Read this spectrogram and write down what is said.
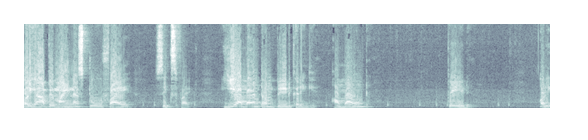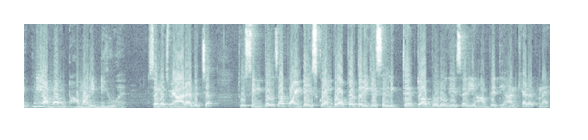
और यहाँ पे minus two five six five ये अमाउंट हम पेड करेंगे। अमाउंट पेड और इतनी अमाउंट हमारी ड्यू है। समझ में आ रहा है बच्चा? तो सिंपल सा पॉइंट है, इसको हम प्रॉपर तरीके से लिखते हैं। तो आप बोलोगे, सर, यहाँ पे ध्यान क्या रखना है?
